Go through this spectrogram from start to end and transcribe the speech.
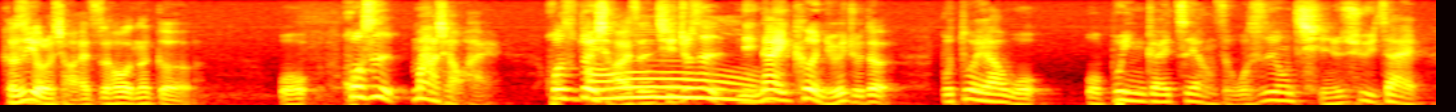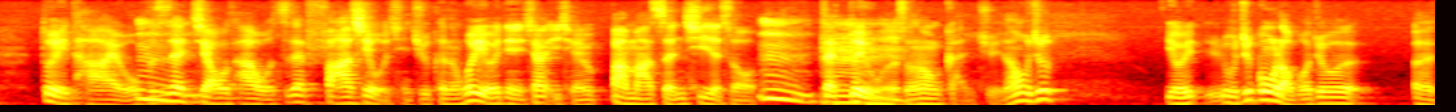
可是有了小孩之后，那个我或是骂小孩，或是对小孩生气，哦。就是你那一刻你会觉得不对啊，我我不应该这样子，我是用情绪在对他、欸，我不是在教他，我是在发泄我情绪，可能会有一点像以前爸妈生气的时候，嗯，在对我的时候那种感觉。然后我就有我就跟我老婆就呃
